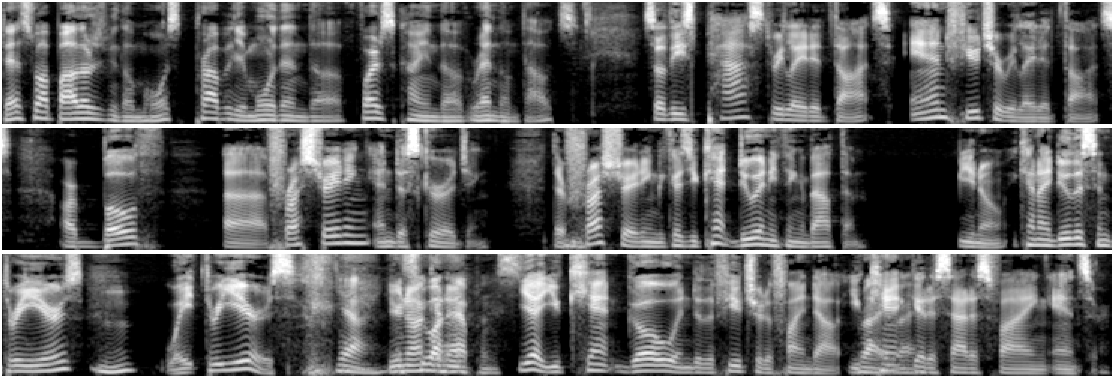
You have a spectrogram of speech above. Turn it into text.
That's what bothers me the most, probably more than the first kind of random thoughts. So these past related thoughts and future related thoughts are both uh, frustrating and discouraging. They're frustrating because you can't do anything about them. You know, can I do this in three years? Wait three years. Yeah, you're not see what gonna, happens. Yeah, you can't go into the future to find out. You Right, can't right. get a satisfying answer.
